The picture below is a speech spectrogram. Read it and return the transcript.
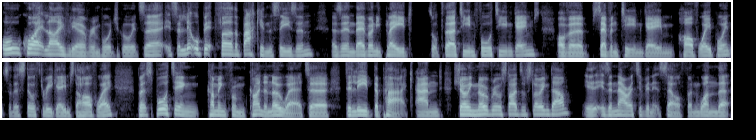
all quite lively over in Portugal. It's a it's a little bit further back in the season, as in they've only played sort of 13, 14 games of a 17 game halfway point. So there's still three games to halfway. But Sporting coming from kind of nowhere to to lead the pack and showing no real signs of slowing down is a narrative in itself and one that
